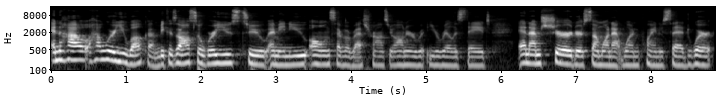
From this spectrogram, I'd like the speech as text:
And how how were you welcome? Because also we're used to. I mean, you own several restaurants, you own your, your real estate, and I'm sure there's someone at one point who said, "Where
